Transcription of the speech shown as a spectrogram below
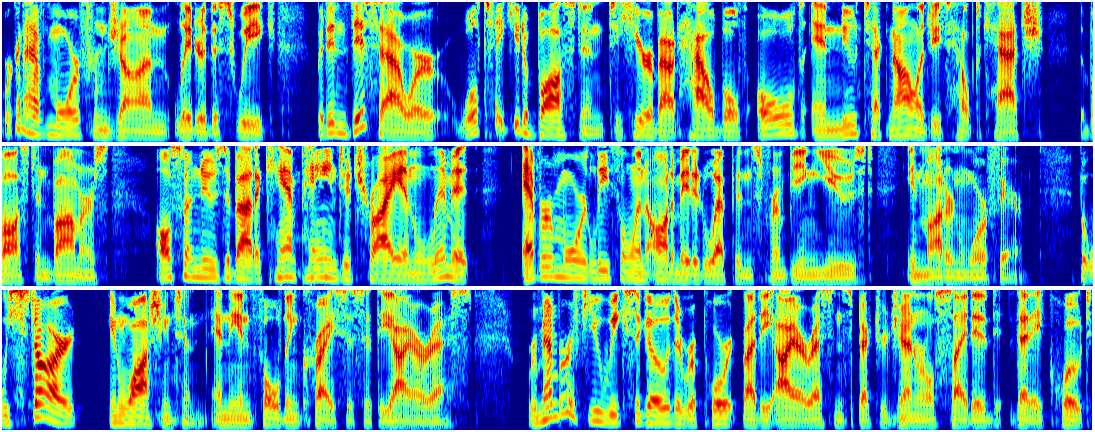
We're going to have more from John later this week. But in this hour, we'll take you to Boston to hear about how both old and new technologies helped catch the Boston bombers. Also, news about a campaign to try and limit ever more lethal and automated weapons from being used in modern warfare. But we start in Washington and the unfolding crisis at the IRS. Remember a few weeks ago, the report by the IRS Inspector General cited that a quote,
